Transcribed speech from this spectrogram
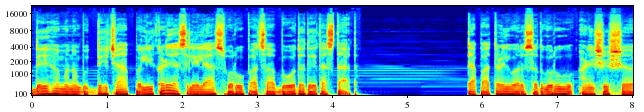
देह मन बुद्धीच्या पलीकडे असलेल्या स्वरूपाचा बोध देत असतात. त्या पातळीवर सद्गुरू आणि शिष्य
